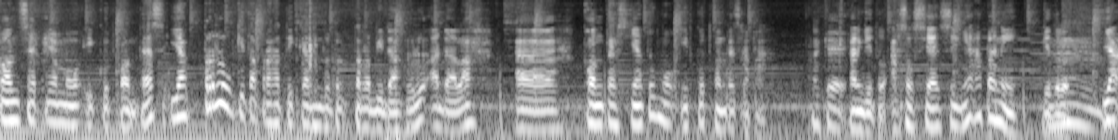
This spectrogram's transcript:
konsepnya mau ikut kontes, yang perlu kita perhatikan ter- terlebih dahulu adalah eh, kontesnya tuh mau ikut kontes apa, Oke. kan gitu. Asosiasinya apa nih, gitu loh. Hmm. Yang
